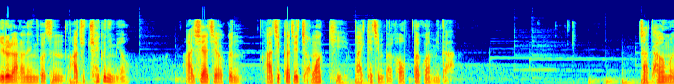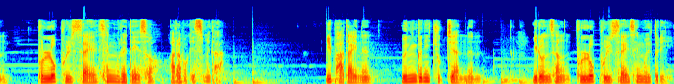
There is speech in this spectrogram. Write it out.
이를 알아낸 것은 아주 최근이며 아시아 지역은 아직까지 정확히 밝혀진 바가 없다고 합니다. 자, 다음은 불로 불사의 생물에 대해서 알아보겠습니다. 이 바다에는 은근히 죽지 않는 이론상 불로 불사의 생물들이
